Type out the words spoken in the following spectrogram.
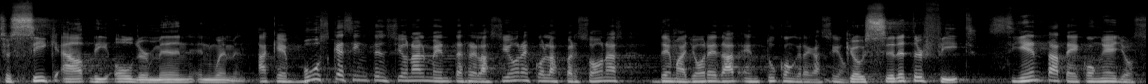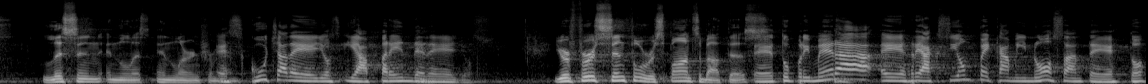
to seek out the older men and women. a que busques intencionalmente relaciones con las personas de mayor edad en tu congregación. Go sit at their feet, Siéntate con ellos, listen and, lis- and learn from them. escucha de ellos y aprende de ellos. Your first sinful response about this Eh, tu primera eh, reacción pecaminosa ante esto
